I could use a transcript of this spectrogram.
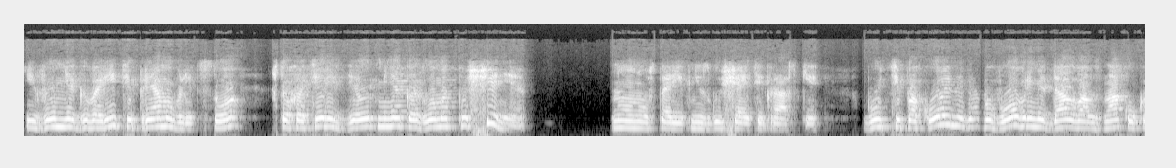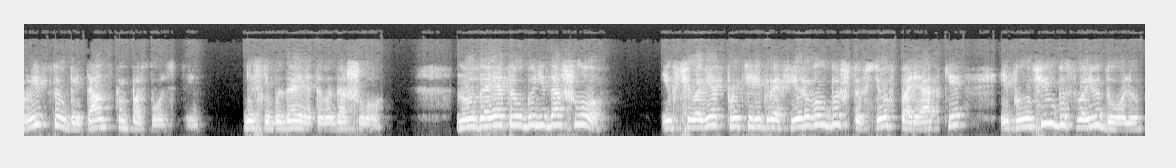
«И вы мне говорите прямо в лицо, что хотели сделать меня козлом отпущения?» «Ну-ну, старик, не сгущайте краски. Будьте покойны, я бы вовремя дал вам знак укрыться в британском посольстве, если бы до этого дошло. Но до этого бы не дошло, их человек протелеграфировал бы, что все в порядке, и получил бы свою долю,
